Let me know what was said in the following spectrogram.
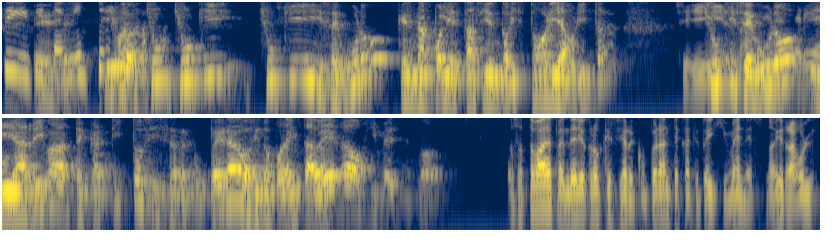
Sí, sí, este, también. Y bueno, Chucky, Chucky seguro que el Napoli está haciendo historia ahorita. Sí, Chucky seguro y arriba Tecatito si se recupera o si no por ahí está Vega o Jiménez, ¿no? O sea, todo va a depender, yo creo que si recuperan Tecatito y Jiménez, ¿no? Y Raúl.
